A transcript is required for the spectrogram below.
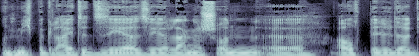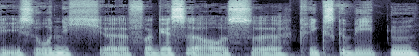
Und mich begleitet sehr, sehr lange schon äh, auch Bilder, die ich so nicht äh, vergesse aus äh, Kriegsgebieten,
